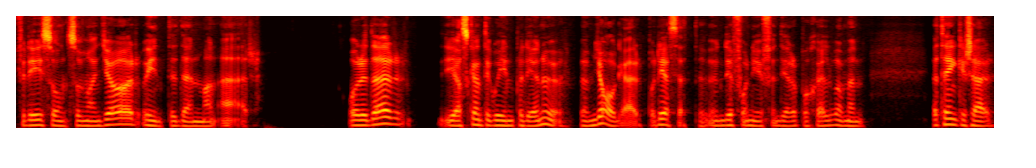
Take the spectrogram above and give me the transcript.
För det är sånt som man gör och inte den man är. Och det där jag ska inte gå in på det nu, vem jag är på det sättet. Det får ni ju fundera på själva. Men jag tänker så här,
